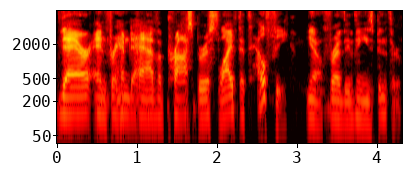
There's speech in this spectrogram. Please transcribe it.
there and for him to have a prosperous life that's healthy, you know, for everything he's been through.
